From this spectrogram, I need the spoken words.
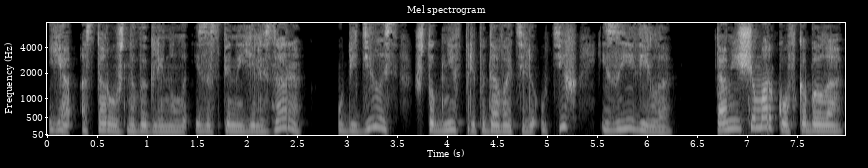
Я осторожно выглянула из-за спины Елизара убедилась, что гнев преподавателя утих, и заявила. «Там еще морковка была.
